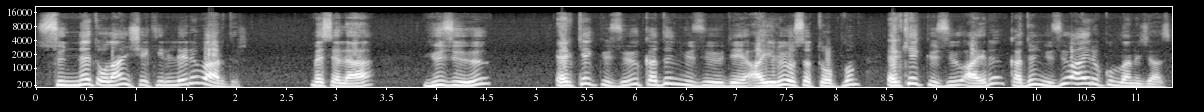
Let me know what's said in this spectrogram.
sünnet olan şekilleri vardır. Mesela yüzüğü erkek yüzüğü kadın yüzüğü diye ayırıyorsa toplum erkek yüzüğü ayrı kadın yüzüğü ayrı kullanacağız.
